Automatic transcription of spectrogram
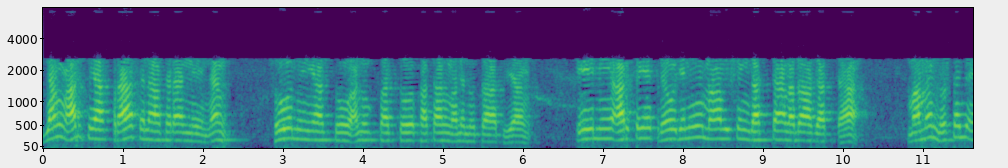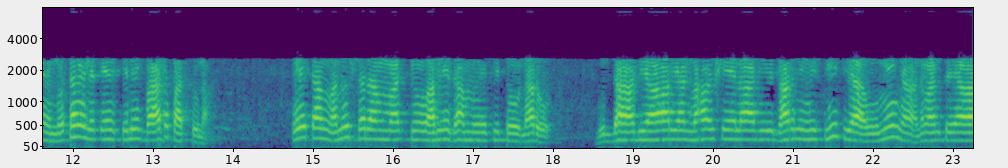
යම් අර්ථයක් ප්‍රාර්ථනා කරන්නේ නම් සෝමියස්සෝ අනුප්පත්තෝ කතං අනනුතාපියං ඒ මේ අර්ථයේ ප්‍රයෝජනෙ මා විසින් ගත්තා ලබා ගත්තා. මම නොතවෙන කෙනෙක් බාටපත් වුණා. ඒතං අනුස්සරං මච්චෝ අරිය ධම්මේ පිටෝ නරෝ. බුද්ධ ආදී ආර්යයන් වහන්සේලාගේ ධර්මයේ පිහිටියා වූ මේ ඥානවන්තයා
